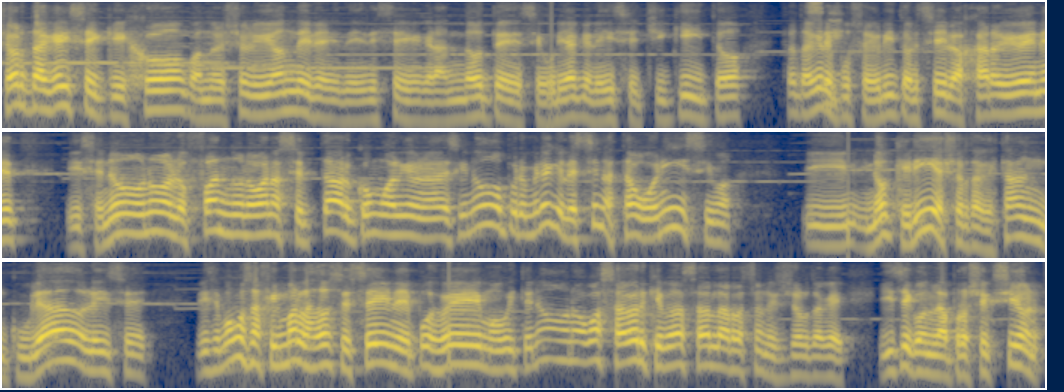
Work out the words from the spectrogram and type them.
Key se quejó cuando leyó el guion de, de- de ese grandote de seguridad que le dice chiquito. Shorta Key Sí. le puso el grito al cielo a Harvey Bennett y dice, no, no, los fans no lo van a aceptar. ¿Cómo alguien me va a decir, no, pero mirá que la escena está buenísima? Y, y no quería Shorta, que estaba enculado, le dice, dice, vamos a filmar las dos escenas, después vemos, ¿viste? No, no, vas a ver que me vas a dar la razón, dice Shorta Key. Y dice con la proyección,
